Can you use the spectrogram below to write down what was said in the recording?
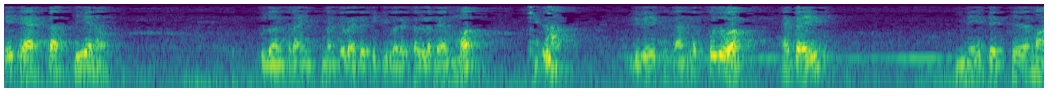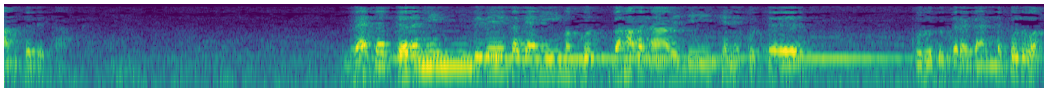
ඒක ඇත්තක් තියෙනවා. පුළුවන් තරම් ඉක්මනට වැඩ ටික ඉවර කරලා දැම්මොත් විවේක ගන්න පුළුවන්. හැබැයි මේ දෙකම අන්ත දෙකක්. වැඩ කරමින් විවේක ගැනීමකුත් භාවනාවේදී කෙනෙකුට පුරුදු කරගන්න පුළුවන්.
